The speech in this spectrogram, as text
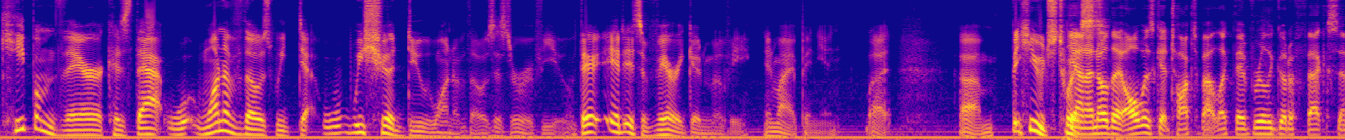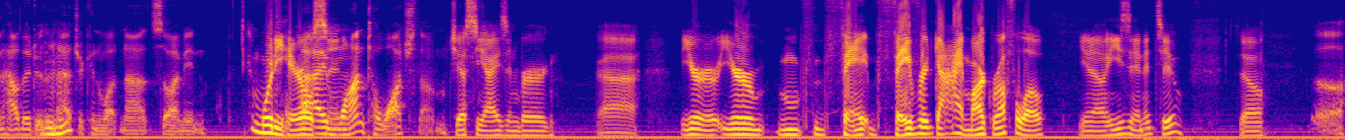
keep them there because that w- one of those we de- we should do one of those as a review. There, it is a very good movie in my opinion, but um, but huge twist. yeah, and I know they always get talked about. Like they have really good effects and how they do the Mm-hmm. magic and whatnot. So I mean, And Woody Harrelson, I want to watch them. Jesse Eisenberg, uh, your your fa- favorite guy, Mark Ruffalo. You know he's in it too. So Ugh.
